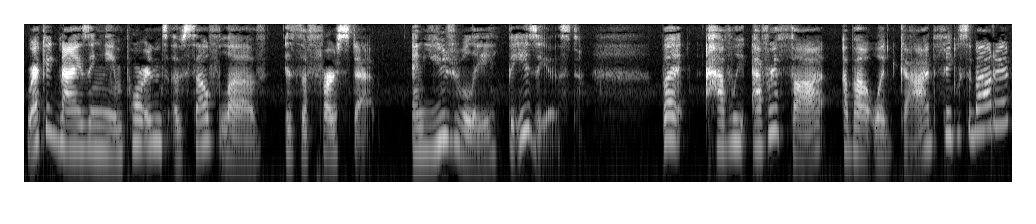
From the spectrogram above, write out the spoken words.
Recognizing the importance of self love is the first step, and usually the easiest. But have we ever thought about what God thinks about it?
